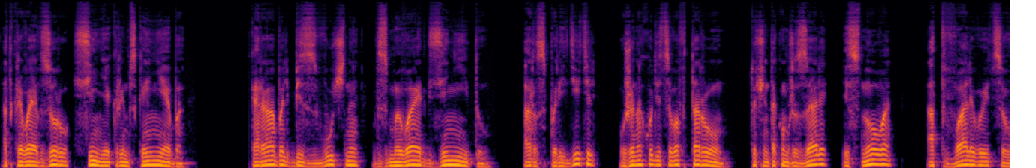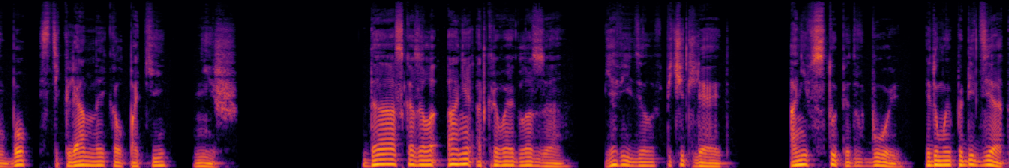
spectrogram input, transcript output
открывая взору синее крымское небо. Корабль беззвучно взмывает к зениту, а распорядитель уже находится во втором, точно таком же зале, и снова отваливаются в бок стеклянные колпаки ниш. «Да», — сказала Аня, открывая глаза. «Я видела, впечатляет. Они вступят в бой и, думаю, победят.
